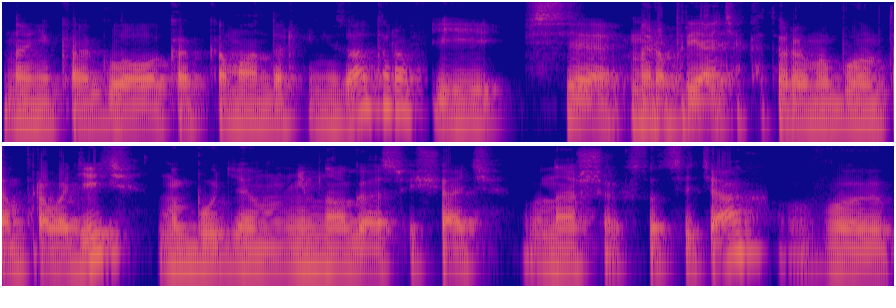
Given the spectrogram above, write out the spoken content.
но не как Глова, как команда организаторов. И все мероприятия, которые мы будем там проводить, мы будем немного освещать в наших соцсетях, в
